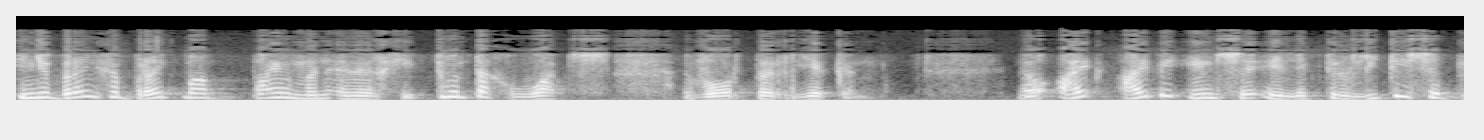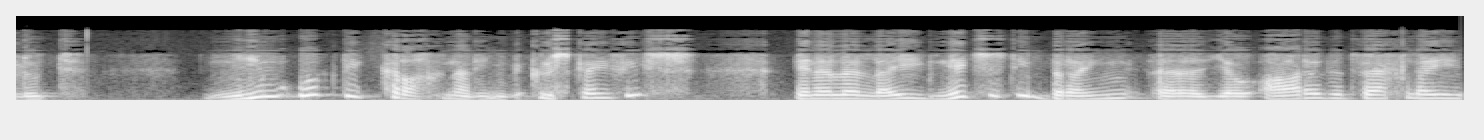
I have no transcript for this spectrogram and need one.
en jou brein gebruik maar baie min energie. 20 watts word bereken. Nou IBM se elektrolitiese bloed neem ook die krag na die mikroskyfies en hulle lei net soos die brein uh, jou are dit weglei,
